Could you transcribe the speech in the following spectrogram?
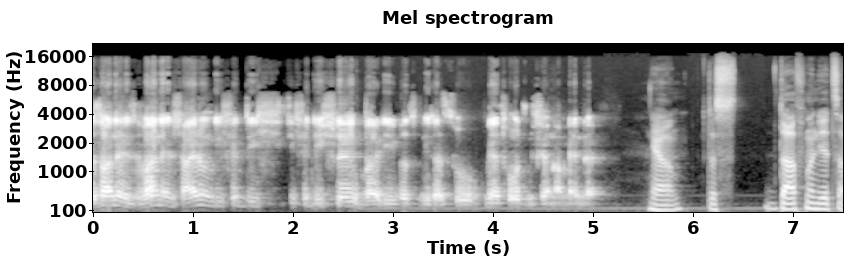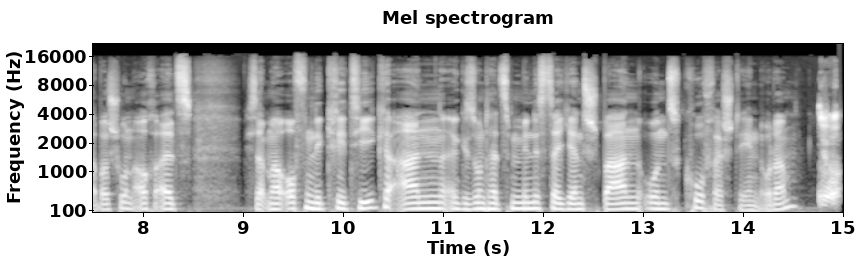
das war eine, war eine Entscheidung, die finde ich, die finde ich schlimm, weil die wird wieder zu mehr Toten führen am Ende. Ja, das darf man jetzt aber schon auch als ich sag mal, offene Kritik an Gesundheitsminister Jens Spahn und Co. verstehen, oder? Ja,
